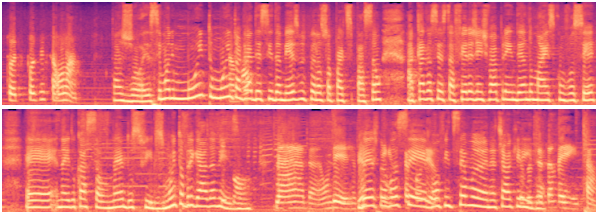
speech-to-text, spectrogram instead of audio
estou à disposição lá. Tá joia. Simone, muito, muito tá agradecida mesmo pela sua participação. A cada sexta-feira a gente vai aprendendo mais com você é, na educação, né, dos filhos. Muito obrigada mesmo. Nada, um beijo. Beijo para você. Bom fim de semana. Tchau, querida. Pra você também. Tchau.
